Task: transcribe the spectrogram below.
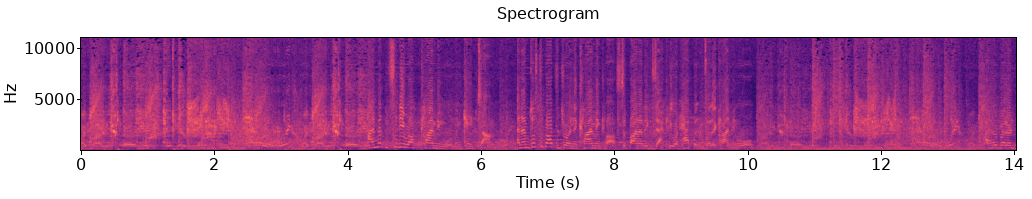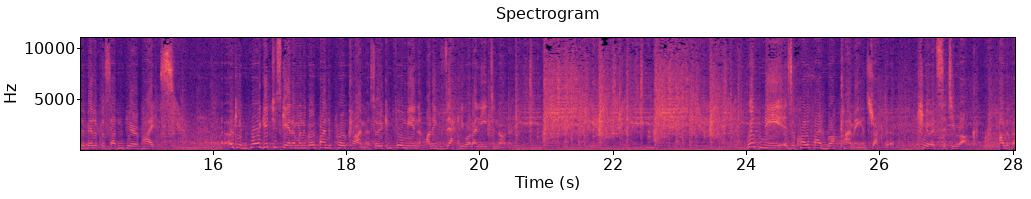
My body uh, I'm at the CityROCK Climbing Wall in Cape Town, and I'm just about to join a climbing class to find out exactly what happens at a climbing wall. I hope I don't develop a sudden fear of heights. Okay, before I get too scared, I'm going to go find a pro climber so he can fill me in on exactly what I need to know. With me is a qualified rock climbing instructor here at CityROCK, Oliver.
